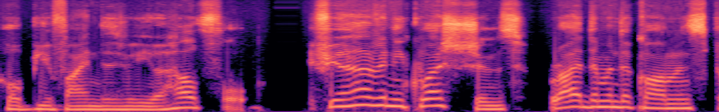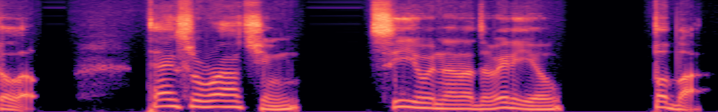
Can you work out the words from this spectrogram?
Hope you find this video helpful. If you have any questions, write them in the comments below. Thanks for watching. See you in another video. Bye-bye.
